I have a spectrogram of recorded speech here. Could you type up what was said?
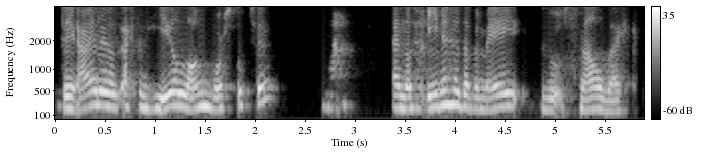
Jane Iredale is echt een heel lang borsteltje. Ja. En dat is het enige dat bij mij zo snel werkt.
